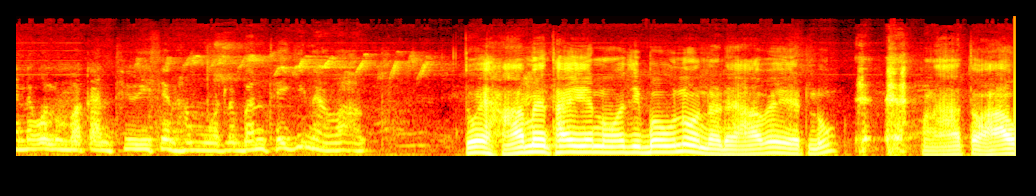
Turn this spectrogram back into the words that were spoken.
એને ઓલું મકાન થયું છે ને હમું એટલે બંધ થઈ ગઈ ને વાવ તોય સામે થાય એનું હજી બહુ ન નડે આવે એટલું પણ આ તો હાવ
